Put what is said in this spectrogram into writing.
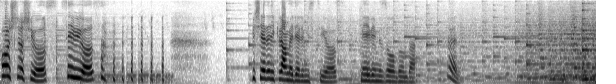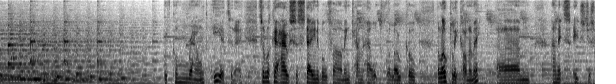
hoşlaşıyoruz, seviyoruz. Bir şeyler ikram edelim istiyoruz, meyvemiz olduğunda. Öyle. We've come round here today to look at how sustainable farming can help the local the local economy, um, and it's it's just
